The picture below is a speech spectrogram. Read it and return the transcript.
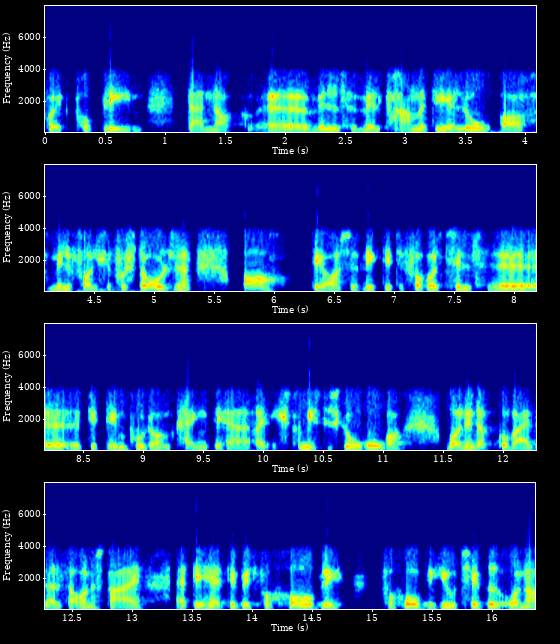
på et problem, der nok øh, vil, vil fremme dialog og mellemfolkelig forståelse. Og det er også vigtigt i forhold til øh, dit input omkring det her ekstremistiske grupper, hvor netop Kuwait altså understreger, at det her det vil forhåbentlig, forhåbentlig hive tæppet under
